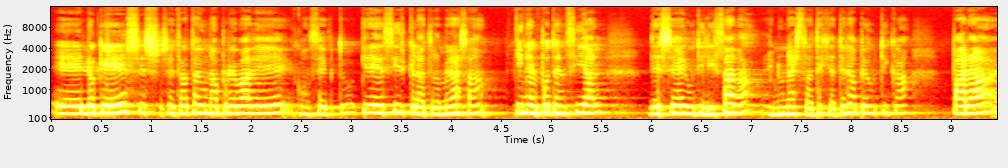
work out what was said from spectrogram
Eh, lo que es, se trata de una prueba de concepto. Quiere decir que la telomerasa tiene el potencial de ser utilizada en una estrategia terapéutica para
